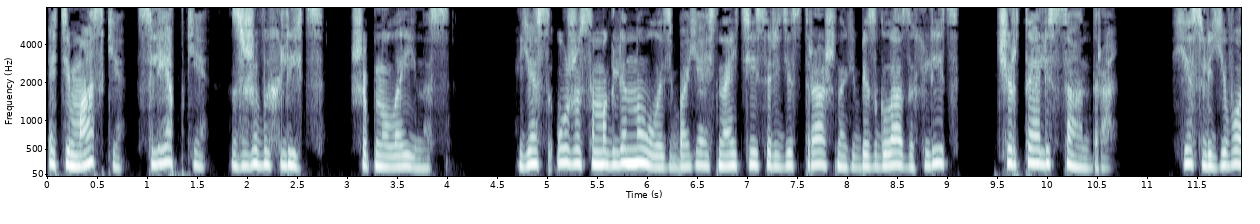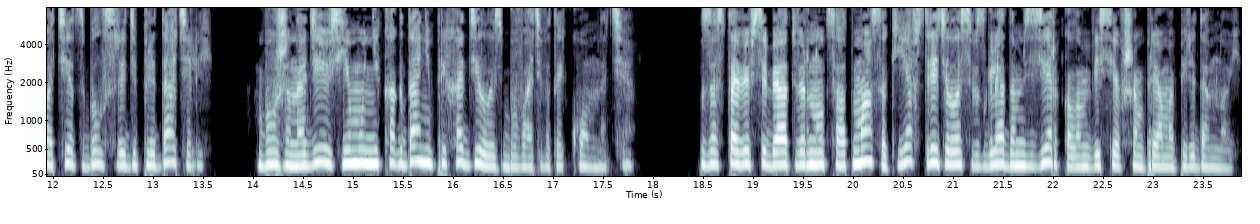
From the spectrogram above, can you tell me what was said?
Эти маски — слепки с живых лиц, — шепнула Инес. Я с ужасом оглянулась, боясь найти среди страшных безглазых лиц черты Александра. Если его отец был среди предателей, боже, надеюсь, ему никогда не приходилось бывать в этой комнате. Заставив себя отвернуться от масок, я встретилась взглядом с зеркалом, висевшим прямо передо мной.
